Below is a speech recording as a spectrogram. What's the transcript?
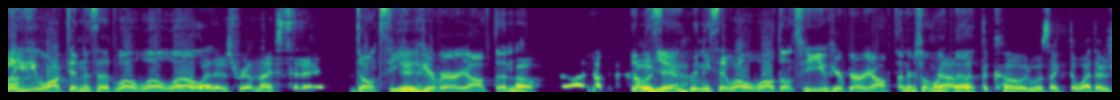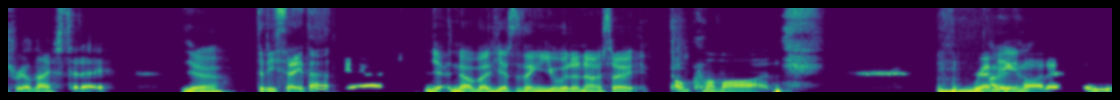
believe he walked in and said, "Well, well, well." The well, weather's real nice today. Don't see Yeah, you yeah. here very often." Oh, I Didn't he, say, yeah. didn't he say, "Well, well, don't see you here very often" or something no, like that? But the code was like the weather's real nice today. Yeah. Did he say that? Yeah. Yeah. No, but here's the thing: you wouldn't know. So Oh come on, Remy I mean, caught it. You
